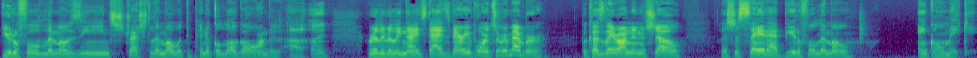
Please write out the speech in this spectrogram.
beautiful limousine, stretched limo with the Pinnacle logo on the uh, hood. Really, really nice. That is very important to remember because later on in the show, let's just say that beautiful limo ain't gonna make it.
